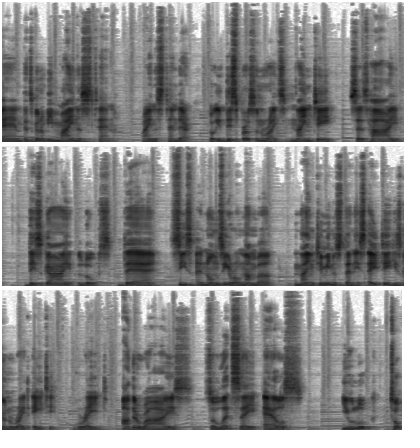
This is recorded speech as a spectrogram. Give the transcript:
And that's gonna be minus 10, minus 10 there. So if this person writes 90, says hi, this guy looks there, sees a non-zero number, 90 minus 10 is 80, he's gonna write 80. Great. Otherwise, so let's say else, you look top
